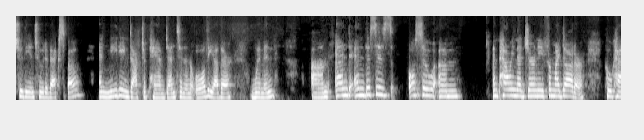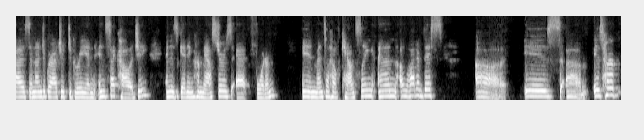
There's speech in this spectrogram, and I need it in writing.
to the Intuitive Expo and meeting Dr. Pam Denton and all the other women. Um, and and this is also um, empowering that journey for my daughter, who has an undergraduate degree in, in psychology and is getting her master's at Fordham in mental health counseling. And a lot of this uh, is um, is her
